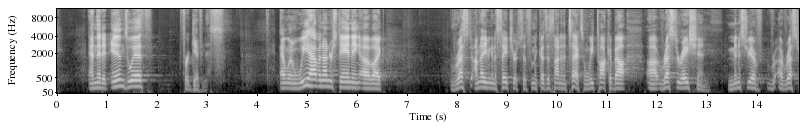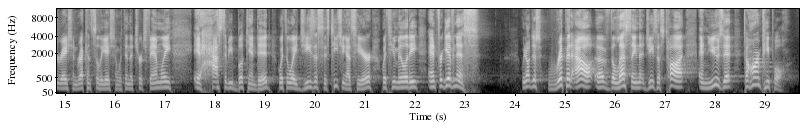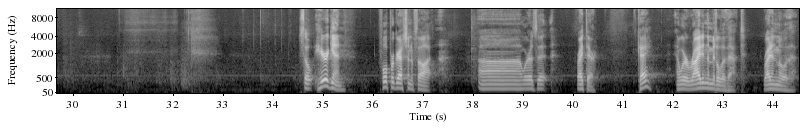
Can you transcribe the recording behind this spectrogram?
And then it ends with forgiveness. And when we have an understanding of like, rest, I'm not even going to say church system because it's not in the text. When we talk about uh, restoration, ministry of uh, restoration, reconciliation within the church family, it has to be bookended with the way Jesus is teaching us here with humility and forgiveness. We don't just rip it out of the lesson that Jesus taught and use it to harm people. So, here again, full progression of thought. Uh, where is it? Right there. Okay? And we're right in the middle of that. Right in the middle of that.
